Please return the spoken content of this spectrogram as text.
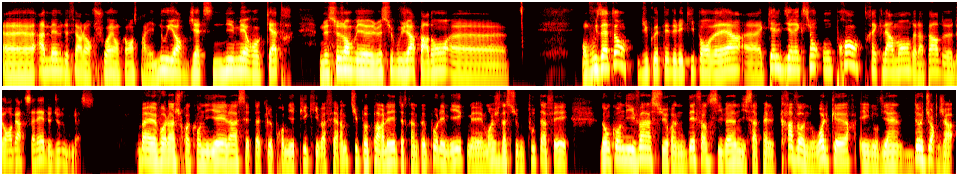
à même de faire leur choix. Et on commence par les New York Jets numéro 4. Monsieur, Boujard, pardon. on vous attend du côté de l'équipe en vert. quelle direction on prend très clairement de la part de, de Robert Saleh et de Joe Douglas? Ben voilà, je crois qu'on y est. Là, c'est peut-être le premier pic qui va faire un petit peu parler, peut-être un peu polémique, mais moi, je l'assume tout à fait. Donc, on y va sur un defensive end. Il s'appelle Travon Walker et il nous vient de Georgia.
